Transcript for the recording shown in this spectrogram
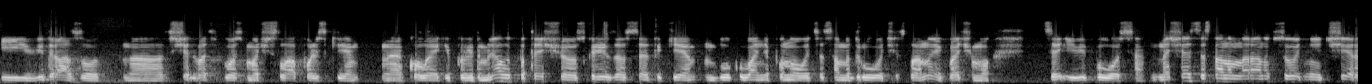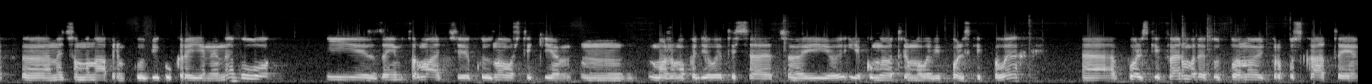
І відразу ще 28 числа польські е, колеги повідомляли про те, що скоріш за все таке блокування поновиться саме 2 числа. Ну як бачимо, це і відбулося. На щастя, станом на ранок сьогодні черг е, на цьому напрямку в бік України не було. І за інформацією, яку знову ж таки можемо поділитися, яку ми отримали від польських колег. Е, Польські фермери тут планують пропускати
